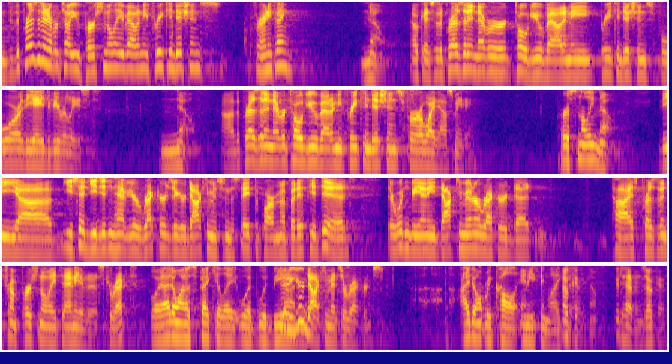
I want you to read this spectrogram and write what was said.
Did the president ever tell you personally about any preconditions for anything? No. Okay, so the president never told you about any preconditions for the aid to be released. No. Uh, the president never told you about any preconditions for a White House meeting. Personally, no. The, uh, you said you didn't have your records or your documents from the State Department, but if you did, there wouldn't be any document or record that ties President Trump personally to any of this, correct? Boy, I don't want to speculate what would be You know, on- your documents or records. I don't recall anything like that. Okay. no. Good heavens, okay.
